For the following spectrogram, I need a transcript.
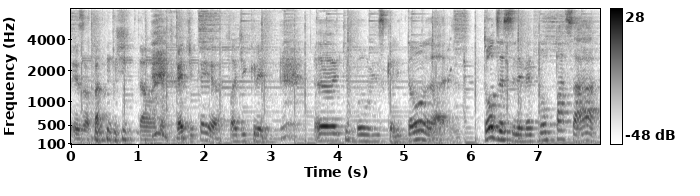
Exatamente. Então já fica a dica aí, ó. Pode crer. Ah, que bom isso, cara. Então, ah, todos esses elementos vão passar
